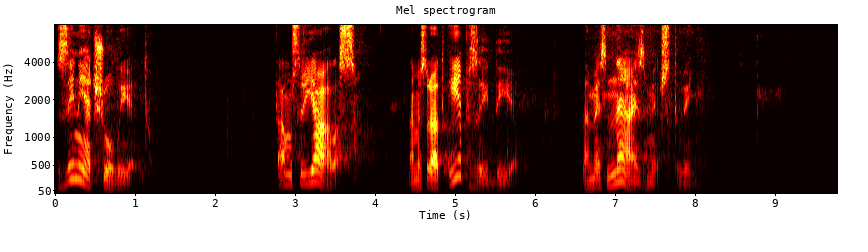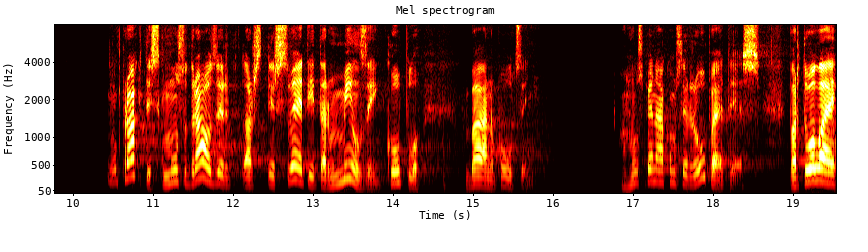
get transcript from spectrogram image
ziniet šo lietu. Tā mums ir jālasa, lai mēs varētu iepazīt Dievu, lai mēs neaizmirstu viņu. Nu, praktiski mūsu draugs ir, ar, ir svētīta ar milzīgu kuplu bērnu pulciņu. Un mūsu pienākums ir rūpēties par to, lai,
